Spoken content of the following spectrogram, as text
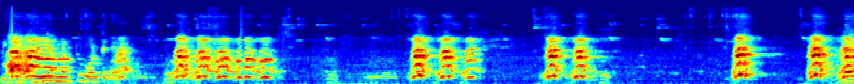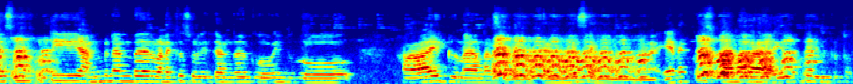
நீங்கள் வண்டியை மட்டும் ஓட்டுங்க. எஸ்மி குட்டி அன்பு நண்பர் வணக்கம் சொல்லியிருக்காங்க. கோவிந்த் ப்ரோ ஹாய் குணா நான் சொல்லியிருக்காங்க எனக்கும் இருந்து இருக்கட்டும்.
